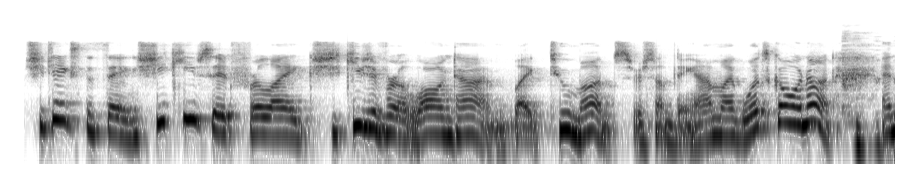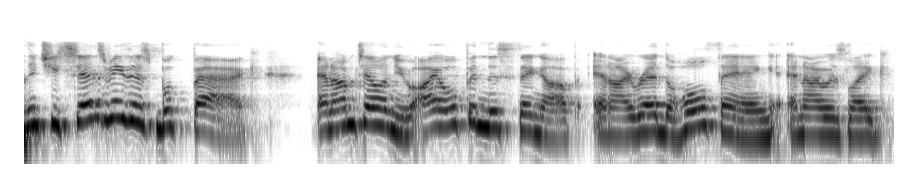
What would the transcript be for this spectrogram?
She takes the thing. She keeps it for like she keeps it for a long time, like two months or something. I'm like, what's going on? and then she sends me this book back, and I'm telling you, I opened this thing up and I read the whole thing, and I was like,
